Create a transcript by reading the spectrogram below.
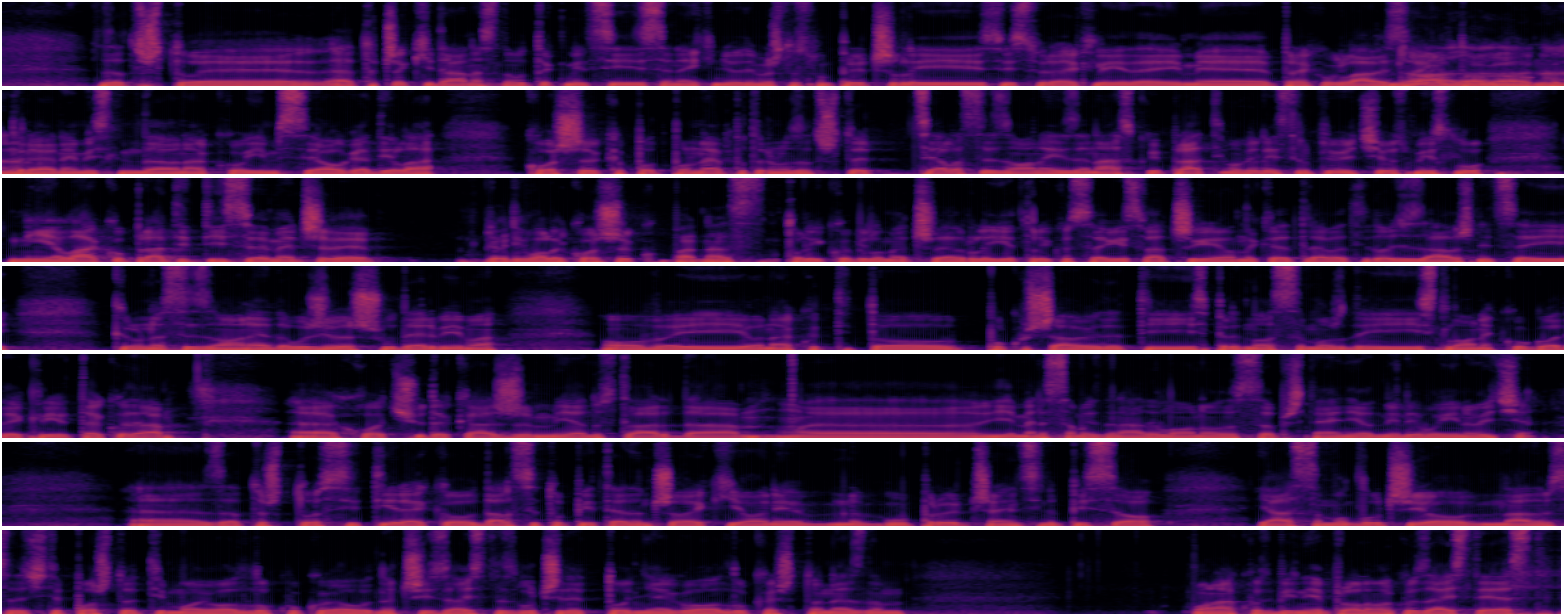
Zato što je, eto, čak i danas na utakmici sa nekim ljudima što smo pričali, svi su rekli da im je preko glave svega da, da toga da, da, oko naravno. terena i mislim da onako im se ogadila košarka potpuno nepotrebno zato što je cela sezona i za nas koji pratimo bili iscrpljujuće u smislu nije lako pratiti sve mečeve ljudi vole košarku, pa nas toliko je bilo mečeva Euroligije, toliko svega i svačega i onda kada treba ti dođe završnica i kruna sezone, da uživaš u derbima, ovaj, onako ti to pokušavaju da ti ispred nosa možda i slone, kogod je kriv. Tako da, e, hoću da kažem jednu stvar da e, je mene samo iznenadilo ono saopštenje od Milija Vojinovića, e, zato što si ti rekao da li se to pita jedan čovjek i on je u prvoj rečenici napisao ja sam odlučio, nadam se da ćete poštovati moju odluku koja, znači, zaista zvuči da je to njegova odluka, što ne znam, onako zbiljnije problem ako zaista jeste.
